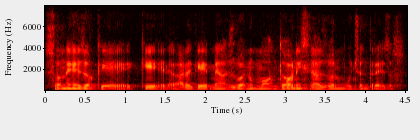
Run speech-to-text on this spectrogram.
son ellos que, que la verdad que me ayudan un montón y se ayudan mucho entre ellos.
